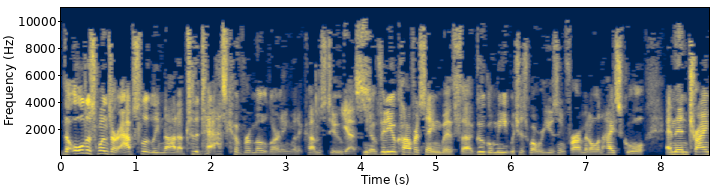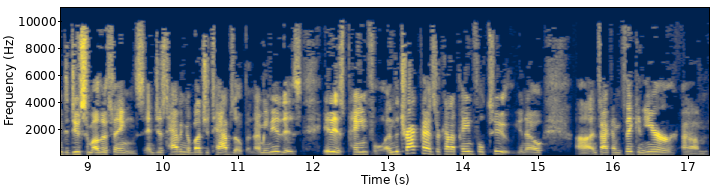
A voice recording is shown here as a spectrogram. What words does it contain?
the oldest ones are absolutely not up to the task of remote learning when it comes to, yes. you know, video conferencing with uh, Google Meet, which is what we're using for our middle and high school, and then trying to do some other things and just having a bunch of tabs open. I mean, it is, it is painful. And the trackpads are kind of painful too, you know. Uh, in fact, I'm thinking here, um,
